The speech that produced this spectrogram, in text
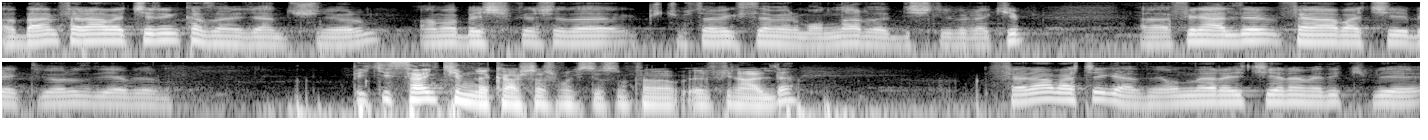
Ee, Ben Fenerbahçe'nin kazanacağını düşünüyorum. Ama Beşiktaş'a da küçümsemek istemiyorum. Onlar da dişli bir rakip. Ee, Finalde Fenerbahçe'yi bekliyoruz diyebilirim. Peki sen kimle karşılaşmak istiyorsun Fener- e, finalde? Fenerbahçe geldi. Onlara hiç yenemedik. Bir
